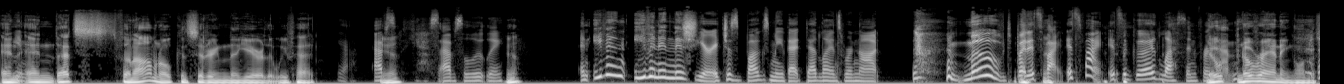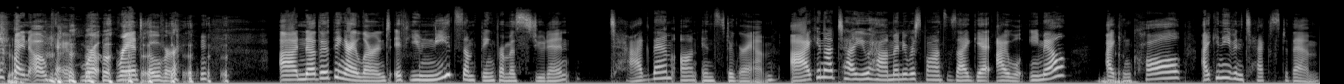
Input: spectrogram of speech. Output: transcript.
and you know, and that's phenomenal considering the year that we've had. Yeah, abs- yeah. yes, absolutely. Yeah. And even even in this year, it just bugs me that deadlines were not moved, but it's fine. It's fine. It's a good lesson for no, them. No ranting on the show. I know. Okay, rant over. Another thing I learned: if you need something from a student, tag them on Instagram. I cannot tell you how many responses I get. I will email, yeah. I can call, I can even text them.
